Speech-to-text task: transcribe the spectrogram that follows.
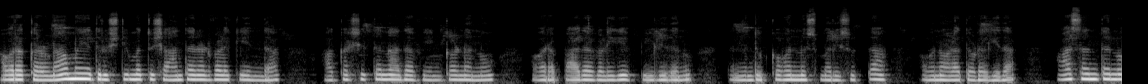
ಅವರ ಕರುಣಾಮಯ ದೃಷ್ಟಿ ಮತ್ತು ಶಾಂತ ನಡವಳಿಕೆಯಿಂದ ಆಕರ್ಷಿತನಾದ ವೆಂಕಣ್ಣನು ಅವರ ಪಾದಗಳಿಗೆ ಬೀಳಿದನು. ತನ್ನ ದುಃಖವನ್ನು ಸ್ಮರಿಸುತ್ತಾ ಅವನು ಅಳತೊಡಗಿದ. ಆ ಸಂತನು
